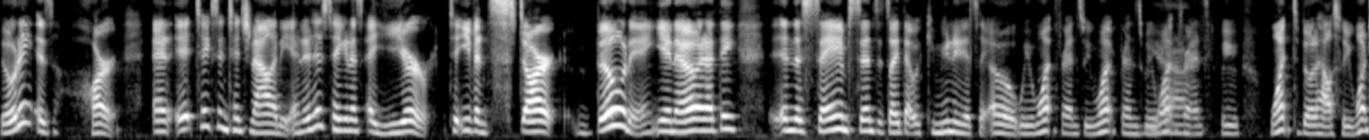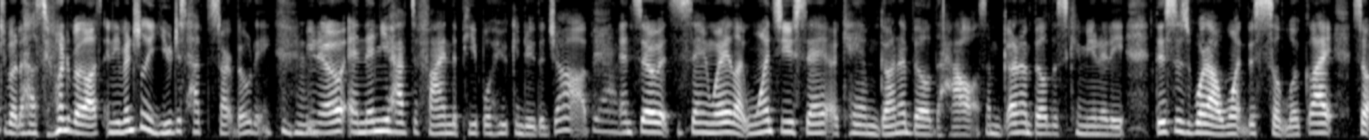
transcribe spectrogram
building is hard. And it takes intentionality. And it has taken us a year to even start building, you know? And I think in the same sense, it's like that with community. It's like, oh, we want friends, we want friends, we want friends. We want to build a house, so you want to build a house, you want to build a house. And eventually you just have to start building, you know? And then you have to find the people who can do the job. Yeah. And so it's the same way. Like once you say, okay, I'm gonna build the house, I'm gonna build this community. This is what I want this to look like. So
